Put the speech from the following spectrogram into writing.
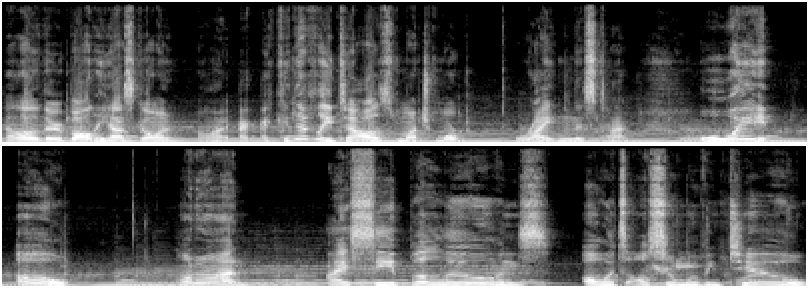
Hello there, Baldi. How's it going? Oh, I, I can definitely tell it's much more bright in this time. Oh, wait. Oh, hold on. I see balloons. Oh, it's also moving too.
